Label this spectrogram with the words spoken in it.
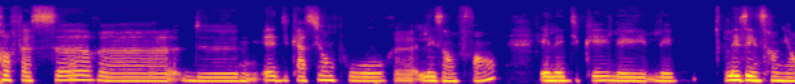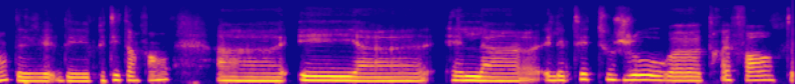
professeure euh, d'éducation pour euh, les enfants. Elle éduquait les, les, les enseignants des, des petits enfants euh, et elle, elle était toujours très forte.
